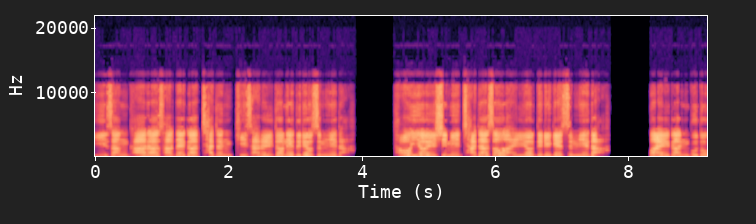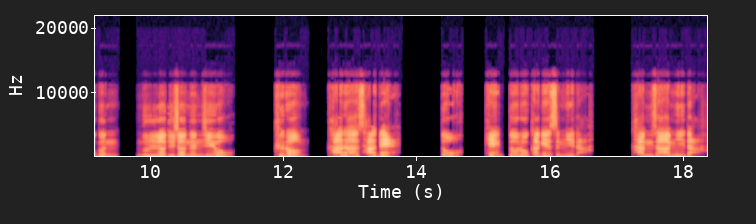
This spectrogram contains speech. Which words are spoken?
이상 가라 사대가 찾은 기사를 전해드렸습니다. 더 열심히 찾아서 알려드리겠습니다. 빨간 구독은 눌러주셨는지요? 그럼 가라 사대 또 뵙도록 하겠습니다. 감사합니다.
